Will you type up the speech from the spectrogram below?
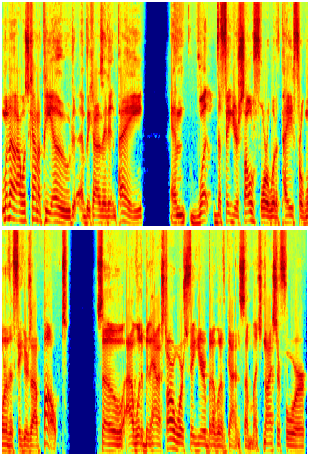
Well, no, I was kind of PO'd because they didn't pay, and what the figure sold for would have paid for one of the figures I bought. So I would have been out a Star Wars figure, but I would have gotten something much nicer for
